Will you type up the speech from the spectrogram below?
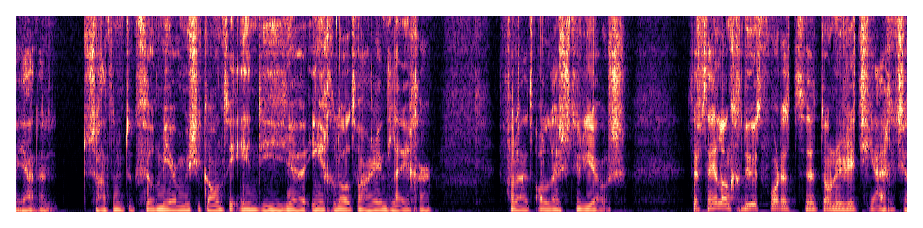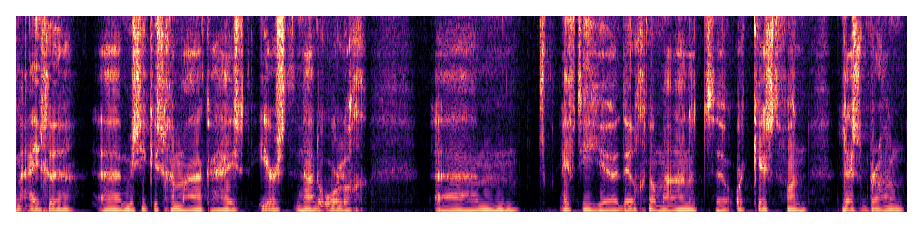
ja, daar zaten natuurlijk veel meer muzikanten in... die ingelood waren in het leger vanuit allerlei studio's. Het heeft heel lang geduurd voordat Tony Ritchie eigenlijk zijn eigen uh, muziek is gaan maken. Hij is eerst na de oorlog... Um, heeft hij deelgenomen aan het orkest van Les Brown.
